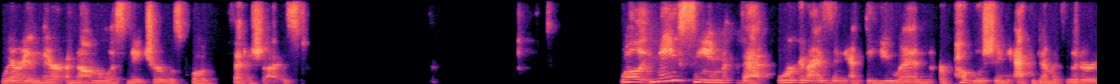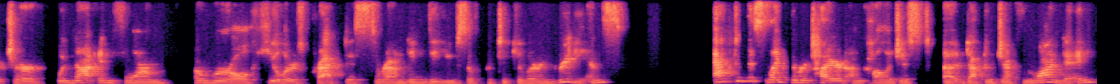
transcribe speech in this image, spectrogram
wherein their anomalous nature was, quote, fetishized. While it may seem that organizing at the UN or publishing academic literature would not inform a rural healer's practice surrounding the use of particular ingredients, activists like the retired oncologist uh, Dr. Jeff Lwande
